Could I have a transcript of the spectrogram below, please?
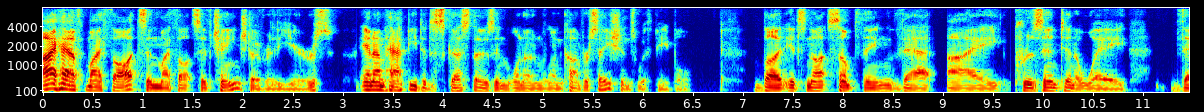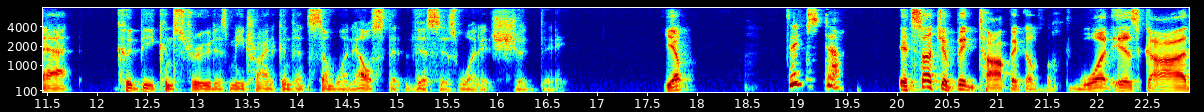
I have my thoughts, and my thoughts have changed over the years. And I'm happy to discuss those in one on one conversations with people. But it's not something that I present in a way that could be construed as me trying to convince someone else that this is what it should be. Yep. Good stuff. It's such a big topic of what is God.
